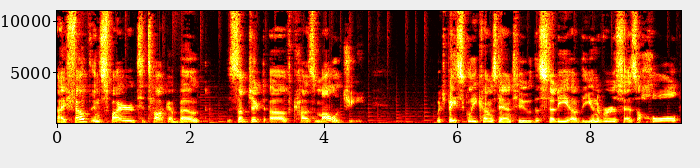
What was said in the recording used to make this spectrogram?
I felt inspired to talk about the subject of cosmology which basically comes down to the study of the universe as a whole,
